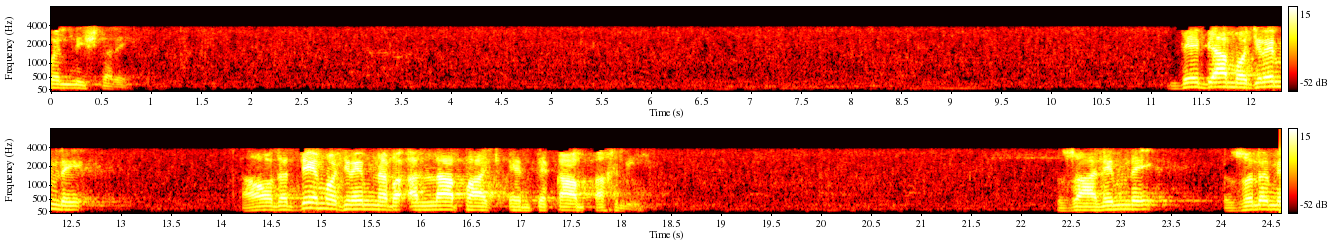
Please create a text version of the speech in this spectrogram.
بلنشترے دے بیا مجرم دے او دا دے مجرم نبا اللہ پاک انتقام اخلی ظالم دے ظلم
